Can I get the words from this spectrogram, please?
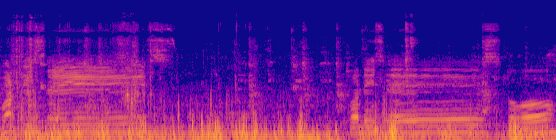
What is is? What is is? Bobo?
